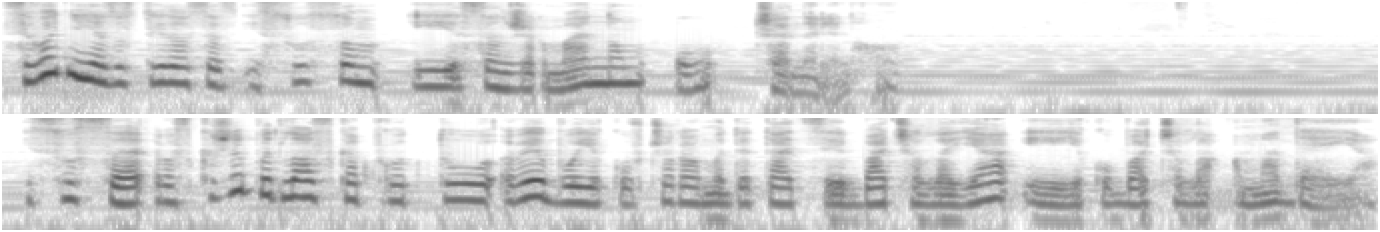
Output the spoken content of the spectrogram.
Сьогодні я зустрілася з Ісусом і Сен-Жерменом у ченнелінгу. Ісусе, розкажи, будь ласка, про ту рибу, яку вчора в медитації бачила я і яку бачила Амадея.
